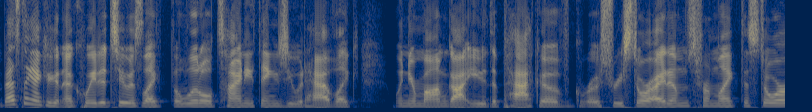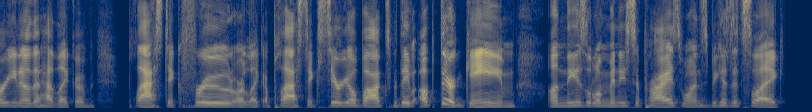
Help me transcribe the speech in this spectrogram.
Best thing I can equate it to is like the little tiny things you would have like when your mom got you the pack of grocery store items from like the store, you know, that had like a plastic fruit or like a plastic cereal box, but they've upped their game on these little mini surprise ones because it's like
